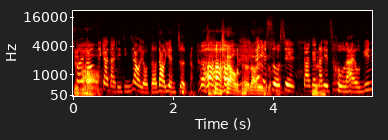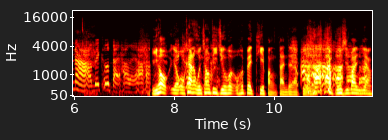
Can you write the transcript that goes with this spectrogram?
所以讲这个代志真正有得到验证，真有得到验证。这是事实，大概那些出来有囡仔要考大学的啊。以后有我看了文昌帝君会会被贴榜单在那边，像补习班一样。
